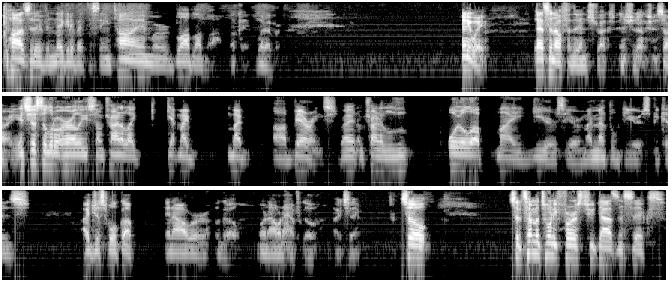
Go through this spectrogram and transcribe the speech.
positive and negative at the same time, or blah blah blah." Okay, whatever. Anyway, that's enough for the instruction, introduction. Sorry, it's just a little early, so I'm trying to like get my my uh, bearings, right? I'm trying to l- oil up my gears here, my mental gears, because I just woke up an hour ago or an hour and a half ago, I'd say. So September 21st, 2006.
